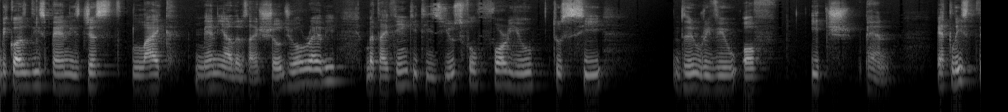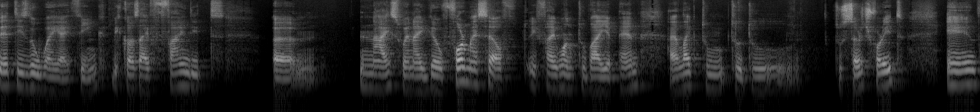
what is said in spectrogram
because this pen is just like many others I showed you already, but I think it is useful for you to see the review of each pen. At least that is the way I think, because I find it um, nice when I go for myself. If I want to buy a pen, I like to, to, to, to search for it, and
